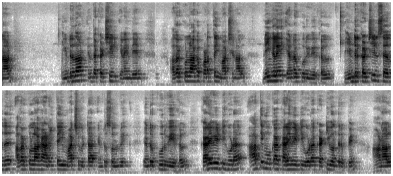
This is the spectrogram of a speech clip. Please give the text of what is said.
நான் இன்றுதான் இந்த கட்சியில் இணைந்தேன். அதற்குள்ளாக படத்தை மாற்றினால் நீங்களே என்ன கூறுவீர்கள்? இன்று கட்சியில் சேர்ந்து அதற்குள்ளாக அனைத்தையும் மாற்றிவிட்டார் என்று சொல்வி என்று கூறுவீர்கள். கரைவேட்டி கூட அதிமுக கரைவேட்டி கூட கட்டி வந்திருப்பேன். ஆனால்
